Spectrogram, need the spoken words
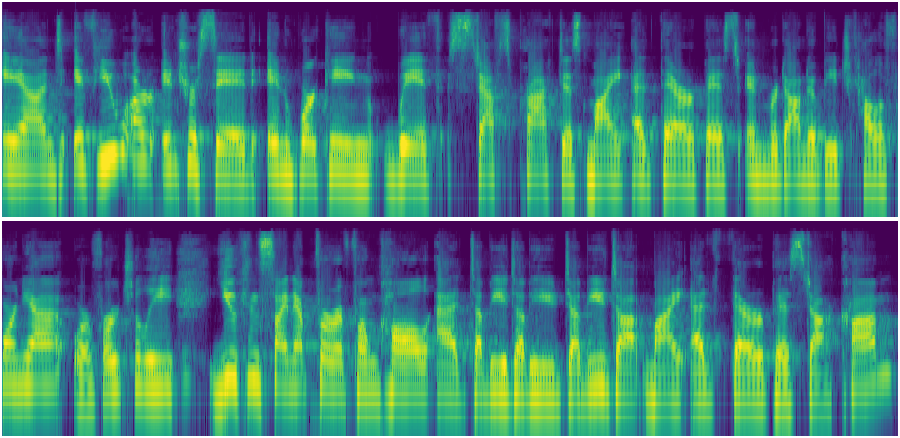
And if you are interested in working with Steph's practice, My Ed Therapist in Redondo Beach, California, or virtually, you can sign up for a phone call at www.myedtherapist.com.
